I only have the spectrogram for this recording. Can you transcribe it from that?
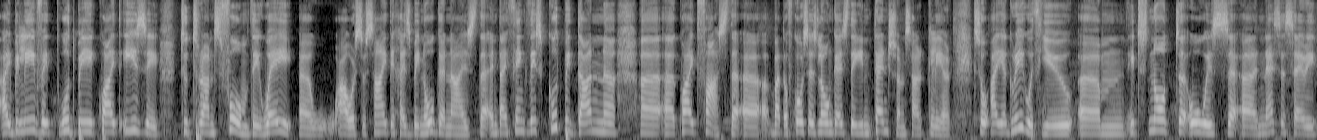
I believe it would be quite easy to transform the way uh, our society has been organized. And I think this could be done uh, uh, quite fast. but of course, as long as the intentions are clear. So I agree with you. Um, it's not always necessary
